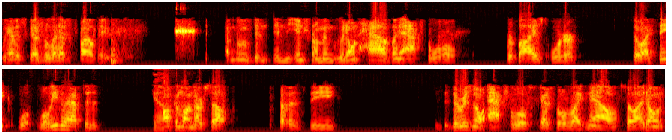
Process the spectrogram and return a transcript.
we have a schedule that has a trial date. Got moved in, in the interim, and we don't have an actual revised order. So I think we'll either have to talk among ourselves because the there is no actual schedule right now. So I don't,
